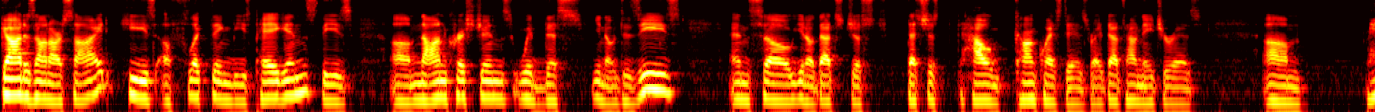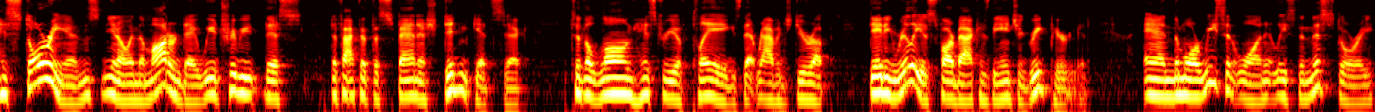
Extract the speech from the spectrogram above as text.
God is on our side. He's afflicting these pagans, these um, non-Christians with this, you know, disease. And so, you know, that's just that's just how conquest is, right? That's how nature is. Um, historians, you know, in the modern day, we attribute this the fact that the Spanish didn't get sick to the long history of plagues that ravaged Europe, dating really as far back as the ancient Greek period. And the more recent one, at least in this story,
